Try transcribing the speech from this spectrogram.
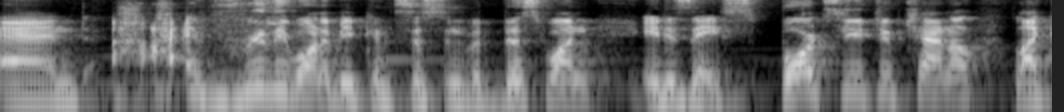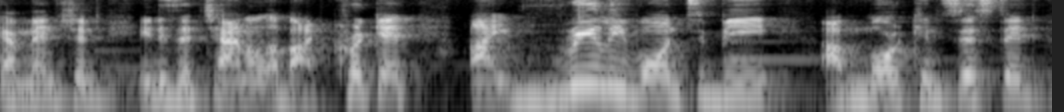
and I really want to be consistent with this one. It is a sports YouTube channel. Like I mentioned, it is a channel about cricket. I really want to be uh, more consistent,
